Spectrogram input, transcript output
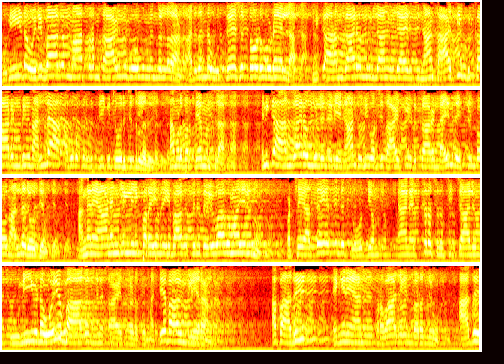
തുണിയുടെ ഒരു ഭാഗം മാത്രം താഴ്ന്നു പോകുമെന്നുള്ളതാണ്. അത് തന്റെ ഉദ്ദേശത്തോടു കൂടെയല്ല എനിക്ക് അഹങ്കാരമൊന്നുമില്ല എന്ന് വിചാരിച്ച് ഞാൻ താഴ്ത്തി കൊടുക്കാറുണ്ട് എന്നല്ല അബുബക്കർ സിദ്ദീഖ് ചോദിച്ചിട്ടുള്ളത്. നമ്മൾ പ്രത്യേകം മനസ്സിലാക്കാം എനിക്ക് അഹങ്കാരമൊന്നുമില്ല നബിയെ. ഞാൻ തുണി കുറച്ച് താഴ്ത്തി എടുക്കാറുണ്ട്. അതിന് തെറ്റുണ്ടോ നല്ല ചോദ്യം. അങ്ങനെയാണെങ്കിൽ ഈ പറയുന്ന ഈ ഭാഗത്തിന് തെളിവാകുമായിരുന്നു. പക്ഷേ അദ്ദേഹത്തിന്റെ ചോദ്യം ഞാൻ എത്ര സൂക്ഷിച്ചാലും തുണിയുടെ ഒരു ഭാഗം ഇങ്ങനെ താഴ്ന്നു കിടക്കും. മറ്റേ ഭാഗം ക്ലിയറാണ് അപ്പൊ അത് എങ്ങനെയാണ്? പ്രവാചകൻ പറഞ്ഞു അത്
